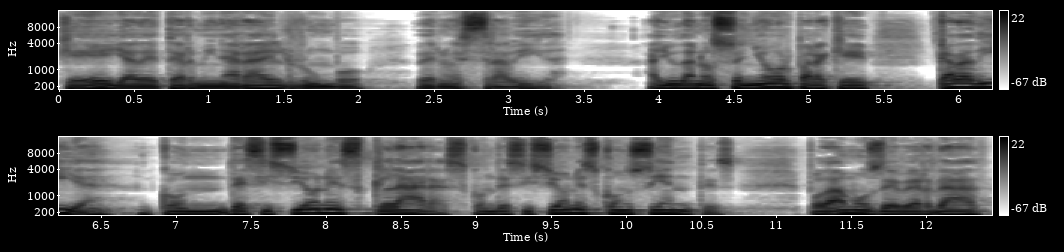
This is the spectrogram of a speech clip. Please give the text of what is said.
que ella determinará el rumbo de nuestra vida. Ayúdanos, Señor, para que cada día, con decisiones claras, con decisiones conscientes, podamos de verdad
